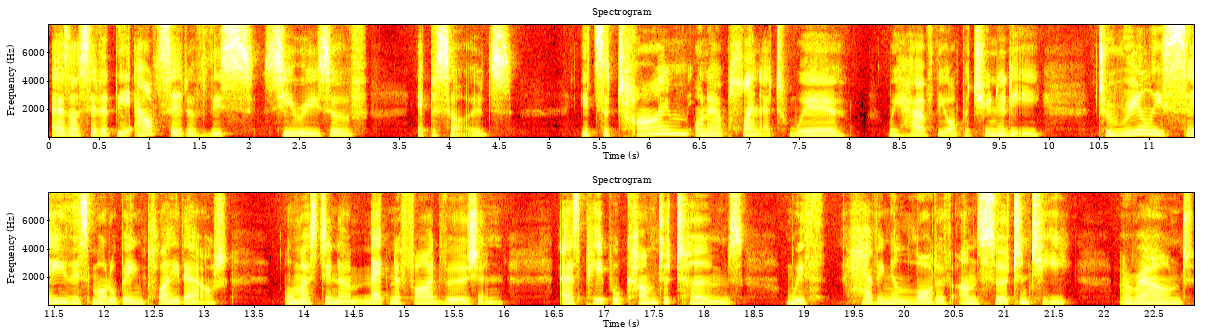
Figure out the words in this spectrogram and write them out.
as I said at the outset of this series of episodes, it's a time on our planet where we have the opportunity to really see this model being played out almost in a magnified version as people come to terms with having a lot of uncertainty around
